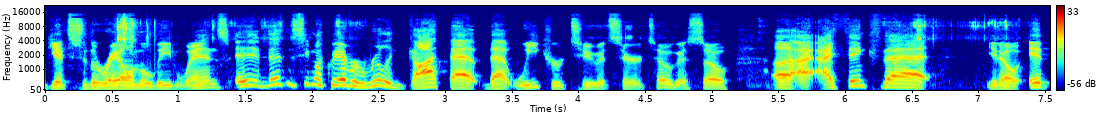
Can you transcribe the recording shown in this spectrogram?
gets to the rail on the lead wins. It doesn't seem like we ever really got that that week or two at Saratoga. So uh, I, I think that you know it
